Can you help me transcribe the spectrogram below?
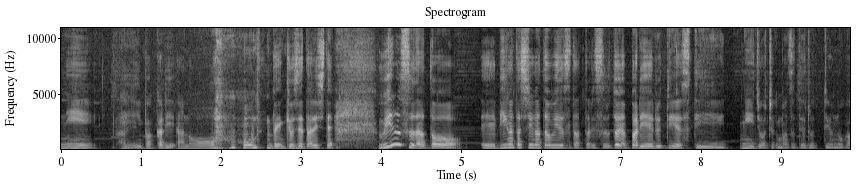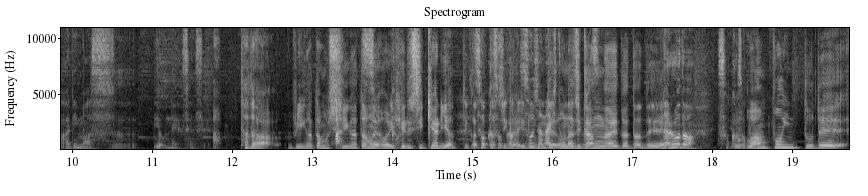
に、はい、ばっかりあの 勉強してたりして、ウイルスだとえー、B 型 C 型ウイルスだったりするとやっぱり LTST に異常値がまず出るっていうのがありますよね先生。ただ B 型も C 型もやはりヘルシーキャリアって方たちがいるので同じ考え方でなるほど。ワンポイントで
